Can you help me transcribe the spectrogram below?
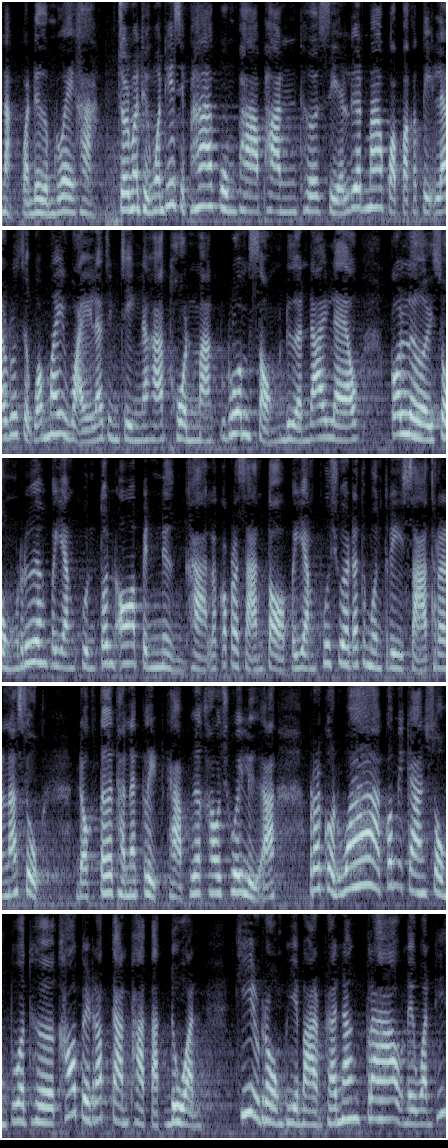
หนักกว่าเดิมด้วยค่ะ จนมาถึงวันที่ 15 กุมภาพันธ์เธอเสียเลือดมากกว่าปกติ แล้วรู้สึกว่าไม่ไหวแล้วจริง ๆนะคะ ทนมาร่วม 2 เดือนได้แล้ว ก็เลยส่งเรื่องไปยังคุณต้นอ้อเป็นหนึ่งค่ะ แล้วก็ประสานต่อไปยังผู้ช่วยรัฐมนตรีสาธารณสุข ดรธนกฤษค่ะ เพื่อเข้าช่วยเหลือ ปรากฏว่าก็มีการส่งตัวเธอเข้าไปรับการผ่าตัดด่วน ที่โรงพยาบาลพระนั่งเกล้าในวันที่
